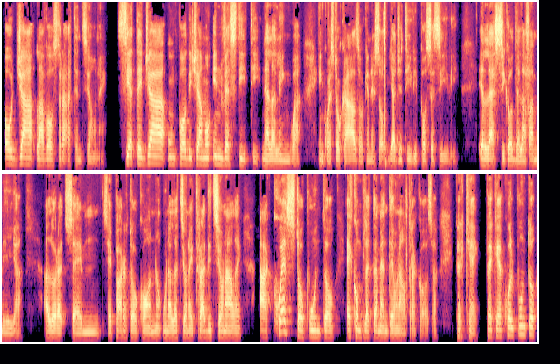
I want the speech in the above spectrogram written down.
ho già la vostra attenzione siete già un po', diciamo, investiti nella lingua, in questo caso, che ne so, gli aggettivi possessivi, il lessico della famiglia. Allora, se, se parto con una lezione tradizionale, a questo punto è completamente un'altra cosa. Perché? Perché a quel punto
